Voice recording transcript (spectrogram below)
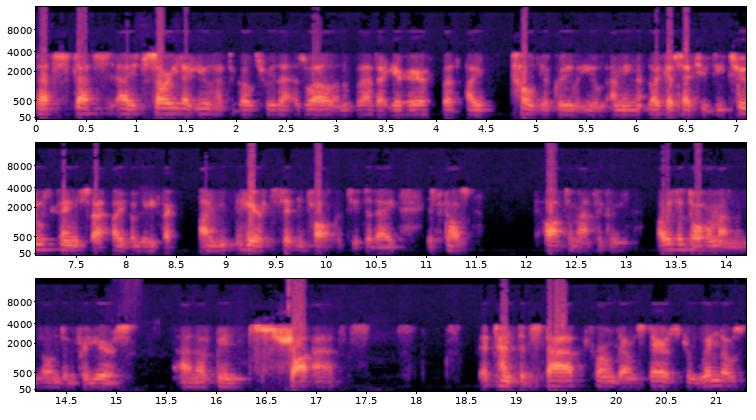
That's that's. I'm sorry that you had to go through that as well, and I'm glad that you're here. But I totally agree with you. I mean, like I said to you, the two things that I believe that I'm here to sit and talk with you today is because automatically I was a doorman in London for years, and I've been shot at, attempted stabbed, thrown downstairs through windows.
